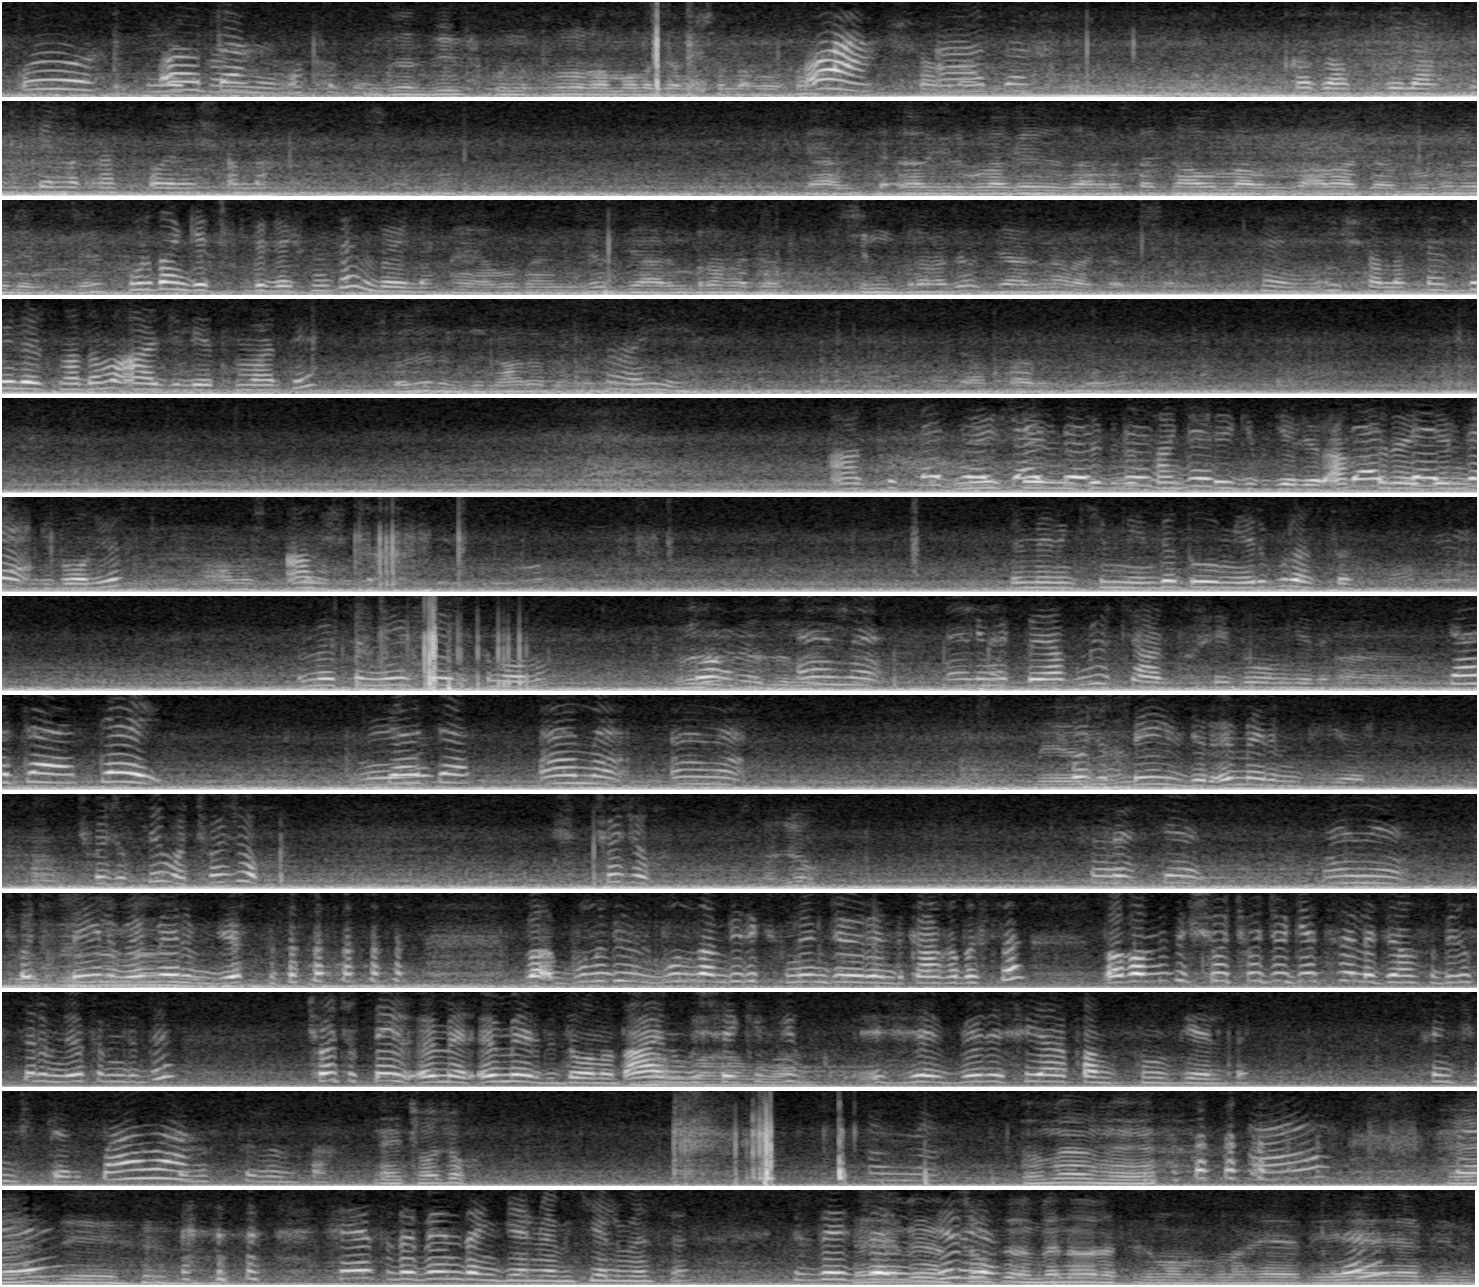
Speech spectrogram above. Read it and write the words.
Evet annem oturdum. Güzel bir üç günlük program olacak inşallah orada. İnşallah. Kazası belası gidip gelmek nasip olur inşallah. Yani tekrar geri buraya geleceğiz arkadaşlar. Davullarımızı arayacağız buradan öyle gideceğiz. Buradan geçip gideceksiniz değil mi böyle? He buradan gideceğiz. Yarın bırakacağız. Şimdi bırakacağız yarın arayacağız inşallah. He inşallah. Sen söylersin adama aciliyetim var diye. Söyledim dün aradım. beni. Ha iyi. Yaparız dedim. Artık Nevşehir'imizde bize sanki şey gibi geliyor. Aksaray'a gelmiş gibi oluyoruz. Alıştık. Alıştık. Ömer'in kimliğinde doğum yeri burası. Ömer sen Nevşehirlisin oğlum. Öyle mi yazılmış? Kimlikte yazmıyor ki artık şey doğum yeri. He. Ne? Ne Çocuk yani? değil diyor Ömer'im diyor. Ha, Çocuk diyor ama çocuk. İşte çocuk. Çocuk. Çocuk değilim Ömer'im diyor. Bunu biz bundan bir iki gün önce öğrendik arkadaşlar. Babam dedi ki şu çocuğu getir hele Cansu bir ısırırım öpüm dedi. Çocuk değil Ömer. Ömer dedi ona da. Aynı bu Allah şekil Allah. bir şey, böyle şey yapamısınız geldi. Sen çimçikleri Baba. sen ısırırız bak. Ne çocuk? Ömer mi? He değil. H'si de benden gelme bir kelimesi. He İzleyicilerimiz ben diyor çok ya. seviyorum. Ben öğrettim onu buna he diye. Ne? He diye.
